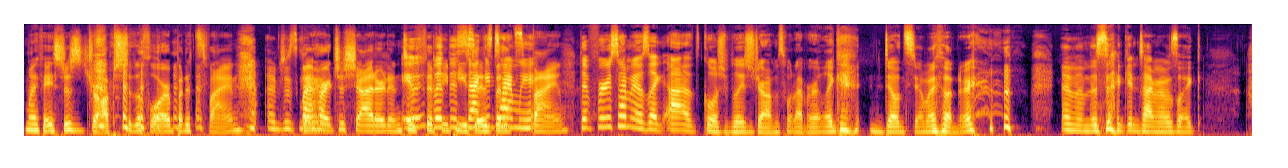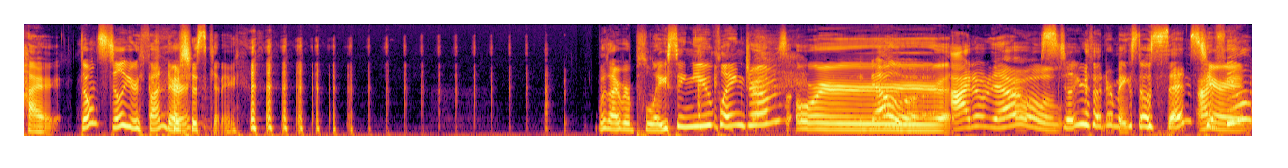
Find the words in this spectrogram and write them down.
My face just dropped to the floor, but it's fine. I'm just My heart just shattered into It- but 50 the pieces, second but time it's we- fine. The first time I was like, ah, it's cool. She plays drums, whatever. Like, don't steal my thunder. and then the second time I was like, hi. Don't steal your thunder. just kidding. Was I replacing you playing drums or no, I don't know. Still, Your Thunder makes no sense, I feel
